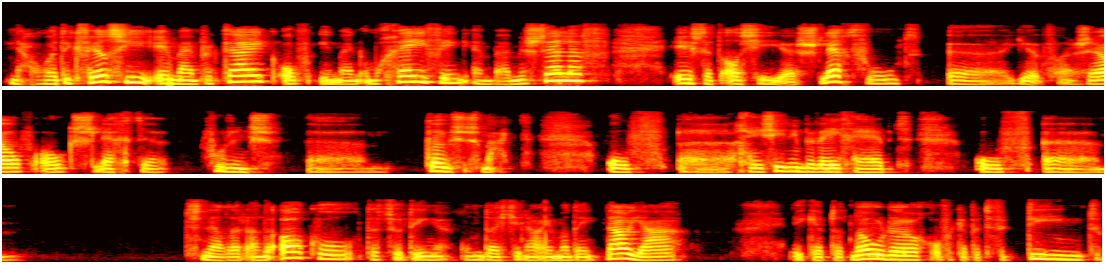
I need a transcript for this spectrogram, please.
Nou, wat ik veel zie in mijn praktijk of in mijn omgeving en bij mezelf, is dat als je je slecht voelt, uh, je vanzelf ook slechte voedingskeuzes uh, maakt. Of uh, geen zin in bewegen hebt, of ehm, sneller aan de alcohol, dat soort dingen. Omdat je nou eenmaal denkt, nou ja, ik heb dat nodig, of ik heb het verdiend,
